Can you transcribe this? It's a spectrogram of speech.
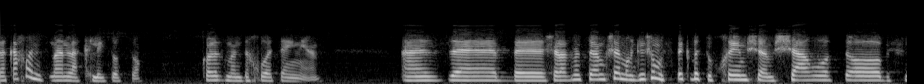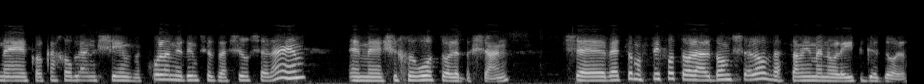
לקח להם זמן להקליט אותו. כל הזמן דחו את העניין. אז uh, בשלב מסוים כשהם הרגישו מספיק בטוחים שהם שרו אותו בפני כל כך הרבה אנשים וכולם יודעים שזה השיר שלהם, הם uh, שחררו אותו לבשן, שבעצם הוסיף אותו לאלבום שלו ועשה ממנו להיט גדול.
